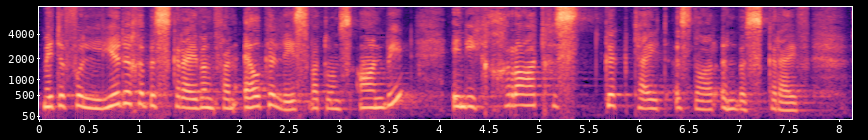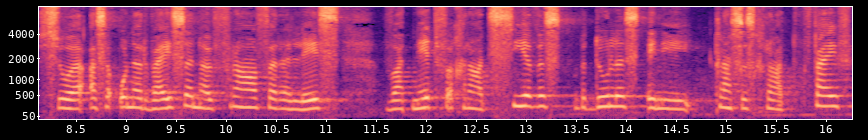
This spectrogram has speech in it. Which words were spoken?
met 'n volledige beskrywing van elke les wat ons aanbied en die graad geskiktheid is daarin beskryf. So as 'n onderwyser nou vra vir 'n les wat net vir graad 7 bedoel is en die klas is graad 5,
